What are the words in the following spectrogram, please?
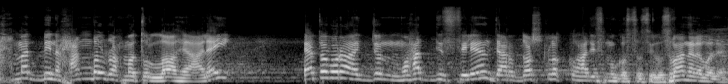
আহমদ বিন হাম্বল রহমতুল্লাহ আলাই এত বড় একজন মুহাদ্দিস ছিলেন যার দশ লক্ষ হাদিস মুখস্থ ছিল। সুবহান বলেন।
